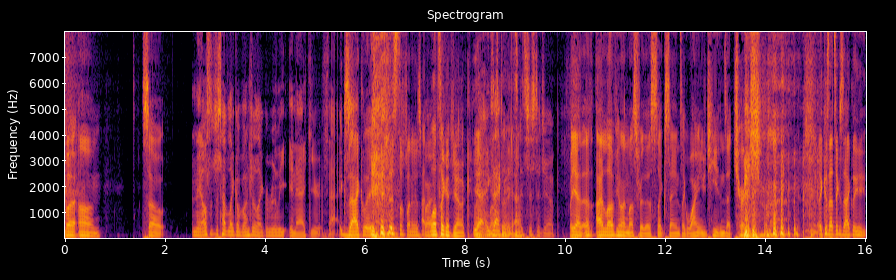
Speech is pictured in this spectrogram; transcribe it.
but um, so And they also just have like a bunch of like really inaccurate facts. exactly, that's the funniest uh, part. Well, it's like a joke. Yeah, like, exactly. it, yeah. it's just a joke. But yeah, that, I love Elon Musk for this, like saying, it's like, why aren't you heathens at church? Because that's exactly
